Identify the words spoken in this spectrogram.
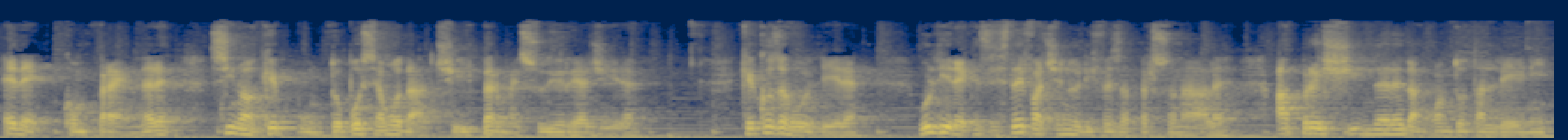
ed è comprendere sino a che punto possiamo darci il permesso di reagire. Che cosa vuol dire? Vuol dire che se stai facendo difesa personale, a prescindere da quanto t'alleni,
